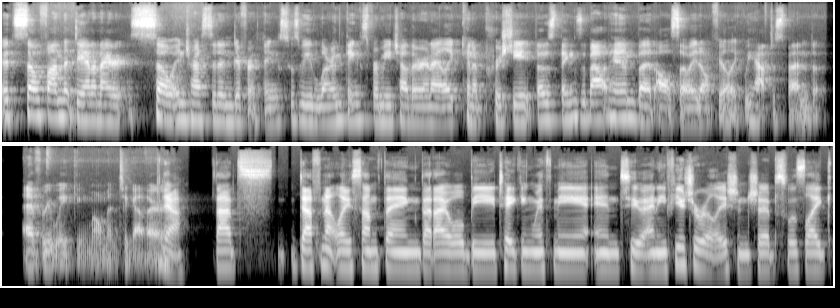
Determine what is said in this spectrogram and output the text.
it's so fun that Dan and I are so interested in different things because we learn things from each other and I like can appreciate those things about him, but also I don't feel like we have to spend every waking moment together. Yeah that's definitely something that I will be taking with me into any future relationships was like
